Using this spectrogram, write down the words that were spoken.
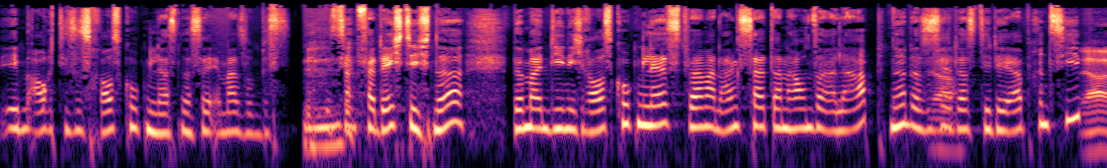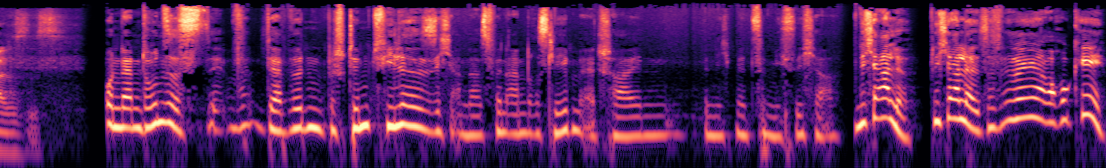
eben auch dieses rausgucken lassen, das ist ja immer so ein bisschen, ein bisschen verdächtig, ne? Wenn man die nicht rausgucken lässt, weil man Angst hat, dann hauen sie alle ab, ne? Das ist ja, Ja. das DDR-Prinzip. Ja, das ist. Und dann tun sie es. Da würden bestimmt viele sich anders für ein anderes Leben entscheiden, bin ich mir ziemlich sicher. Nicht alle, nicht alle. Das wäre ja auch okay.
